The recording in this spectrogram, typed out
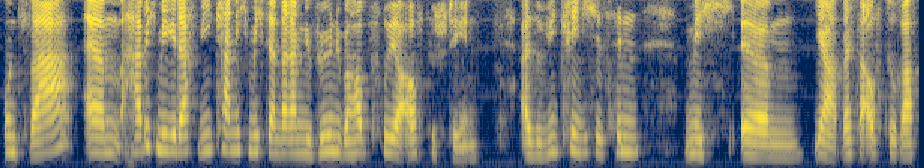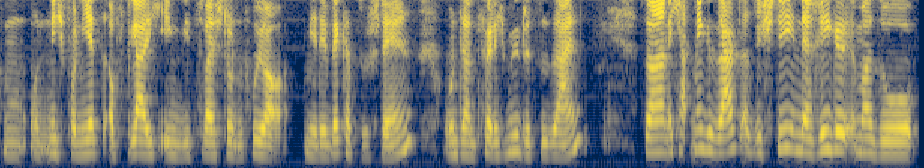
Und zwar ähm, habe ich mir gedacht, wie kann ich mich dann daran gewöhnen, überhaupt früher aufzustehen? Also wie kriege ich es hin, mich ähm, ja besser aufzuraffen und nicht von jetzt auf gleich irgendwie zwei Stunden früher mir den Wecker zu stellen und dann völlig müde zu sein, sondern ich habe mir gesagt, also ich stehe in der Regel immer so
